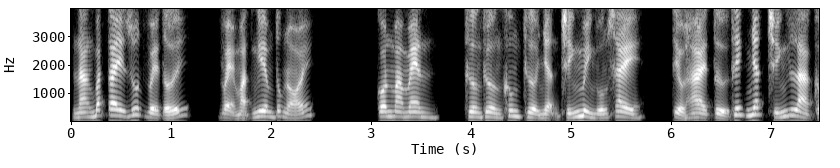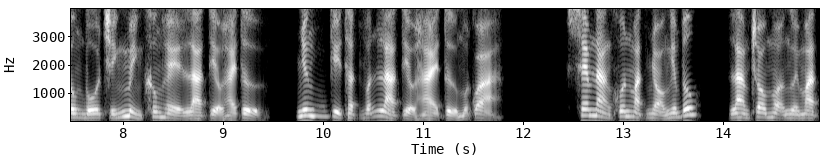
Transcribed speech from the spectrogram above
Nàng bắt tay rút về tới, vẻ mặt nghiêm túc nói. Con ma men, thường thường không thừa nhận chính mình uống say, tiểu hài tử thích nhất chính là công bố chính mình không hề là tiểu hài tử, nhưng kỳ thật vẫn là tiểu hài tử một quả. Xem nàng khuôn mặt nhỏ nghiêm túc, làm cho mọi người mặt,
